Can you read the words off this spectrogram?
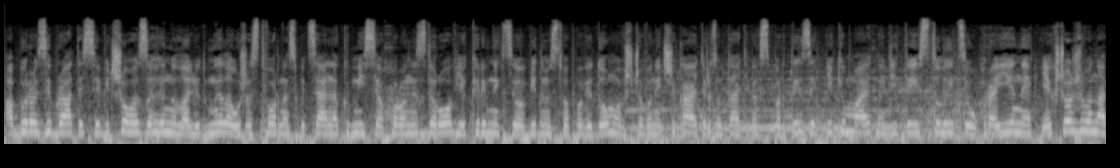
Аби розібратися, від чого загинула Людмила, уже створена спеціальна комісія охорони здоров'я. Керівник цього відомства повідомив, що вони чекають результатів експертизи, які мають надійти із столиці України. Якщо ж вона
